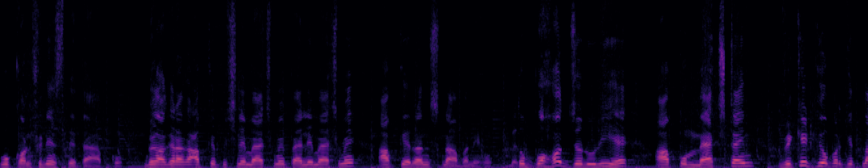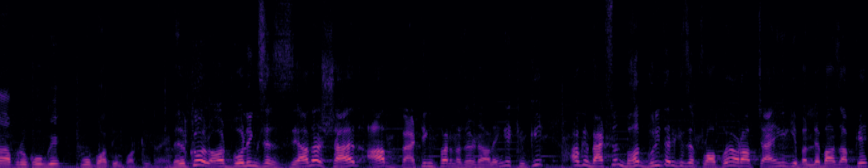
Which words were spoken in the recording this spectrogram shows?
वो कॉन्फिडेंस देता है आपको। अगर अगर आपके पिछले मैच में पहले मैच में आपके रन्स ना बने हो तो बहुत ज़रूरी है आपको मैच टाइम विकेट के ऊपर कितना आप रुकोगे वो बहुत इंपॉर्टेंट रहे बिल्कुल और बॉलिंग से ज़्यादा शायद आप बैटिंग पर नज़र डालेंगे क्योंकि आपके बैट्समैन बहुत बुरी तरीके से फ्लॉप हुए और आप चाहेंगे कि बल्लेबाज आपके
